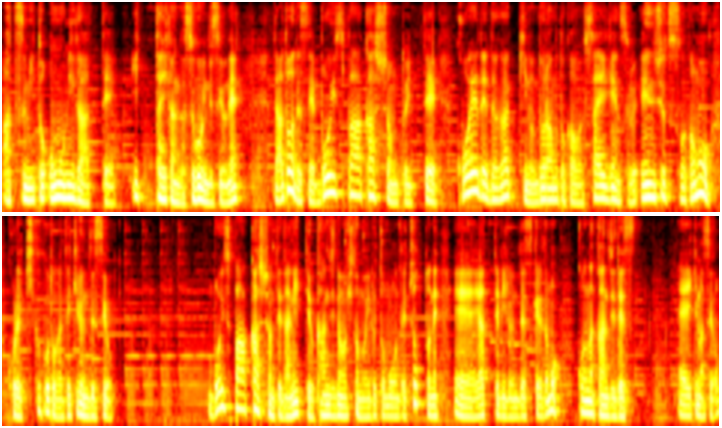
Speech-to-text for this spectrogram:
厚みと重みがあって一体感がすごいんですよね。であとはですねボイスパーカッションといって声で打楽器のドラムとかを再現する演出とかもこれ聞くことができるんですよ。ボイスパーカッションって何っていう感じの人もいると思うんでちょっとね、えー、やってみるんですけれどもこんな感じです、えー、いきますよ。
